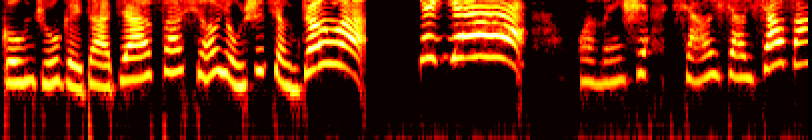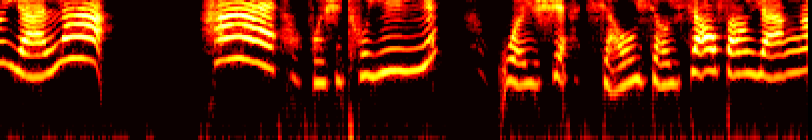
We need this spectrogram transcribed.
公主给大家发小勇士奖章了！耶耶！我们是小小消防员啦！嗨，我是兔依依，我是小小消防员啊！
